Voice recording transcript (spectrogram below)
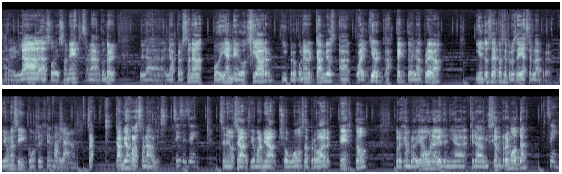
arregladas o deshonestas. O nada, al contrario la, persona podía negociar y proponer cambios a cualquier aspecto de la prueba y entonces después se procedía a hacer la prueba. Y aún así, como ya dije, o sea, cambios razonables. Sí, sí, sí. Se negociaba, decía, bueno, mira, yo vamos a probar esto. Por ejemplo, había una que tenía que era visión remota. Sí.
